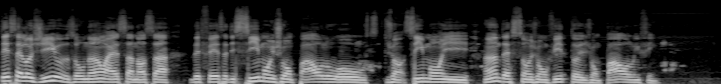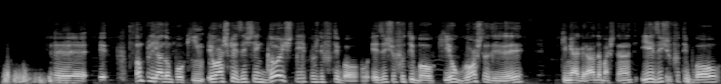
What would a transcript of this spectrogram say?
teça elogios ou não a essa nossa defesa de Simon e João Paulo, ou Jo- Simon e Anderson, João Vitor e João Paulo, enfim. É, ampliando um pouquinho, eu acho que existem dois tipos de futebol. Existe o futebol que eu gosto de ver, que me agrada bastante, e existe o futebol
